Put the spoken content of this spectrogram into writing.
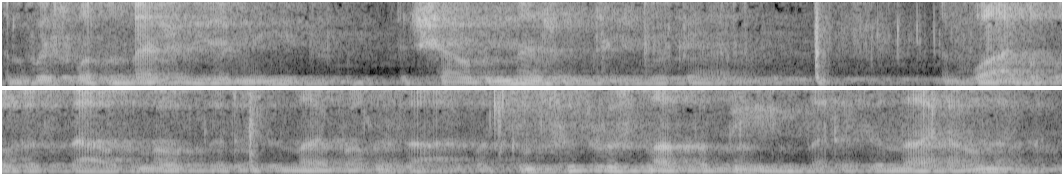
And with what measure ye meet, it shall be measured to you again. And why beholdest thou the mote that is in thy brother's eye, but considerest not the beam that is in thine own eye?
